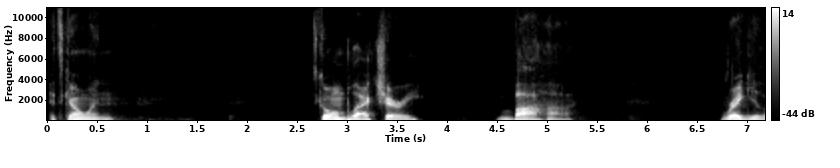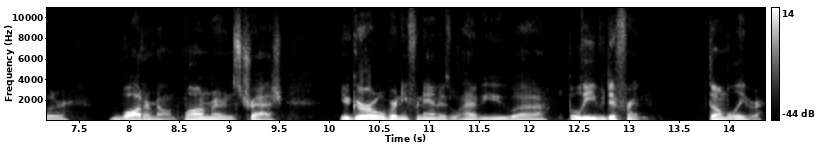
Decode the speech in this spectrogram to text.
It's going. It's going black cherry, Baja, regular, watermelon. Watermelon's trash. Your girl Brittany Fernandez will have you uh, believe different. Don't believe her.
